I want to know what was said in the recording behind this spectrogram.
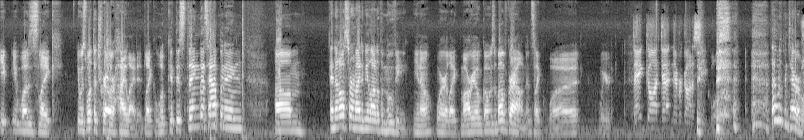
it, it was like it was what the trailer highlighted. Like, look at this thing that's happening. Um, and it also reminded me a lot of the movie, you know, where like Mario goes above ground. It's like what? Weird. Thank God that never got a sequel. That would have been terrible.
